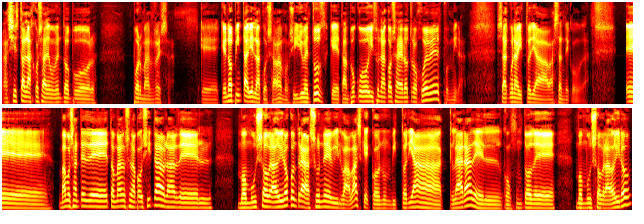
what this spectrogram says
así están las cosas de momento por, por Manresa. Que, que no pinta bien la cosa, vamos. Y Juventud, que tampoco hizo una cosa el otro jueves, pues mira, saca una victoria bastante cómoda. Eh, vamos antes de tomarnos una pausita a hablar del Mombus Obradoiro contra Sune Bilbao Basket con una victoria clara del conjunto de Mombus Obradoiro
